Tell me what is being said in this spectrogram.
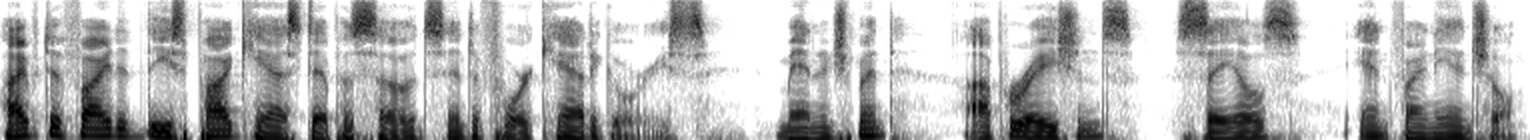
I've divided these podcast episodes into four categories management, operations, sales, and financial.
